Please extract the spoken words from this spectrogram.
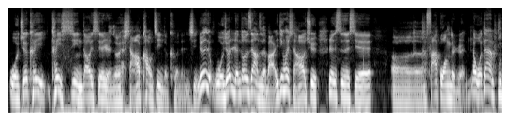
我觉得可以可以吸引到一些人，就想要靠近的可能性。就是我觉得人都是这样子的吧，一定会想要去认识那些呃发光的人。那我当然不。”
